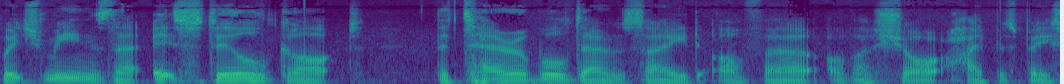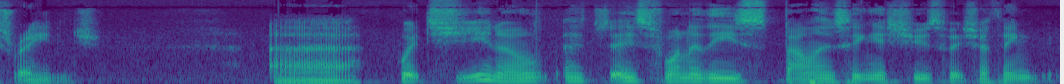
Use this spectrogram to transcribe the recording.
which means that it's still got the terrible downside of a of a short hyperspace range. Uh, which you know it's, it's one of these balancing issues which I think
